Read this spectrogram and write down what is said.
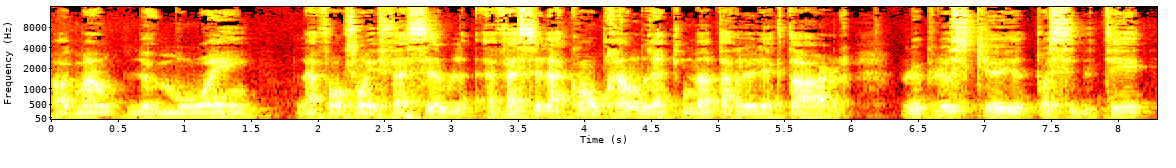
augmente, le moins la fonction est facile, facile à comprendre rapidement par le lecteur, le plus qu'il y a de possibilités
